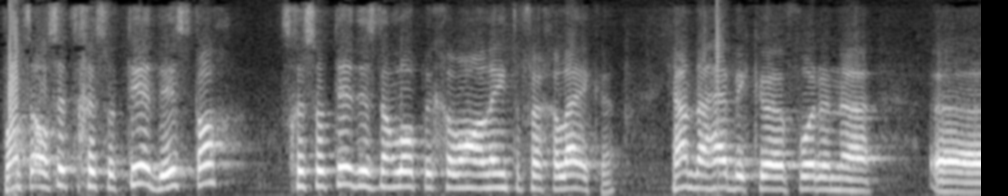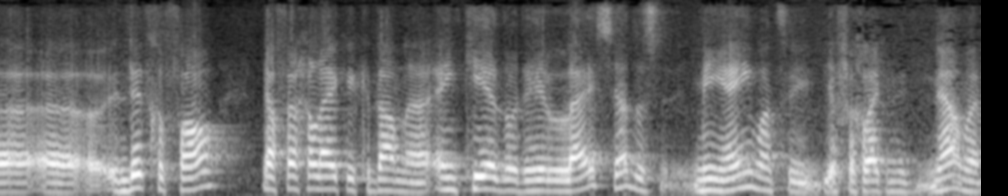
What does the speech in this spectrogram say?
Want als het gesorteerd is, toch? Als het gesorteerd is, dan loop ik gewoon alleen te vergelijken. Ja, dan heb ik uh, voor een, uh, uh, in dit geval, ja, vergelijk ik dan één keer door de hele lijst. Ja, dus min 1, want je vergelijkt niet, ja, maar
